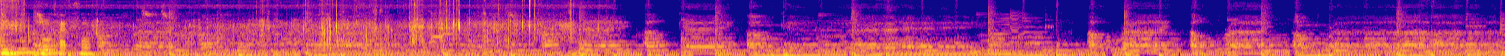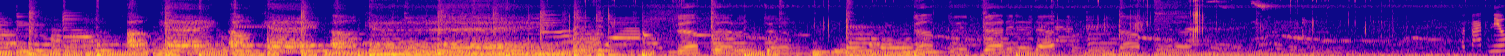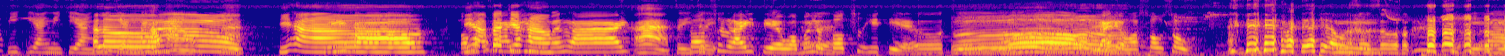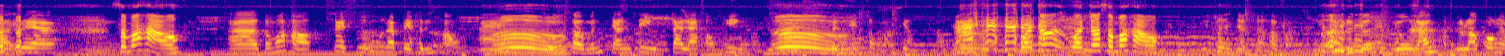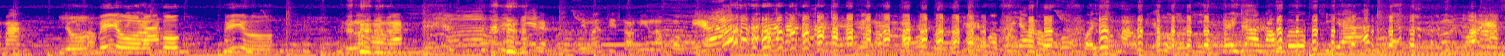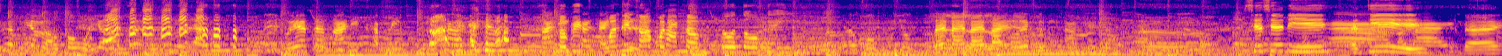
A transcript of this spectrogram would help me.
อิ่มอิ่มคักเนะนิ้ว นี่เกียงนี่เกียง ฮัลโหล นี่เกียงขาวๆอ่ะ นี่ฮาว 你好，你好大家好我们来， อ่าตุย 多 ตุย 吃来一点，我们有多吃一点。 โอเค 哦来了，我瘦瘦 ไปได้เราสู้ๆโอเค 啊，对呀， สมอหาว 啊，什么好，在石湖那边很好， อ่า เออ 石湖给我们将近带来好运，嗯整天中马票，我做我做什么好你说你的车号码，你有个有男有老公了吗？ 有没有老公没有有老公了吗？没有，你们去找你老公呢？有老公。 ว่าผู้เยาว์เราโกงกว่าเยาว์เมาผู้เยาว์เก้าอี้เยาว์นัมเบอร์เคลียร์ 我也是没有老公，我要我要在哪里看病？哪 เขา 里 พี่ 看才 มาที่ 是？ คำมาที่ค โตโตเก้าอี้เราโกงผู้เยาว์ ำ来来来来我要跟你拿钱的。呃谢谢你阿弟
